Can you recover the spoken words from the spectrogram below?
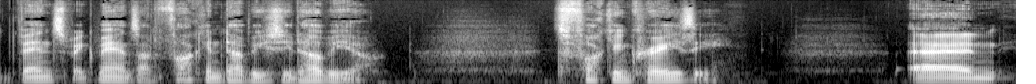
Vince McMahon's on fucking WCW. It's fucking crazy. And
